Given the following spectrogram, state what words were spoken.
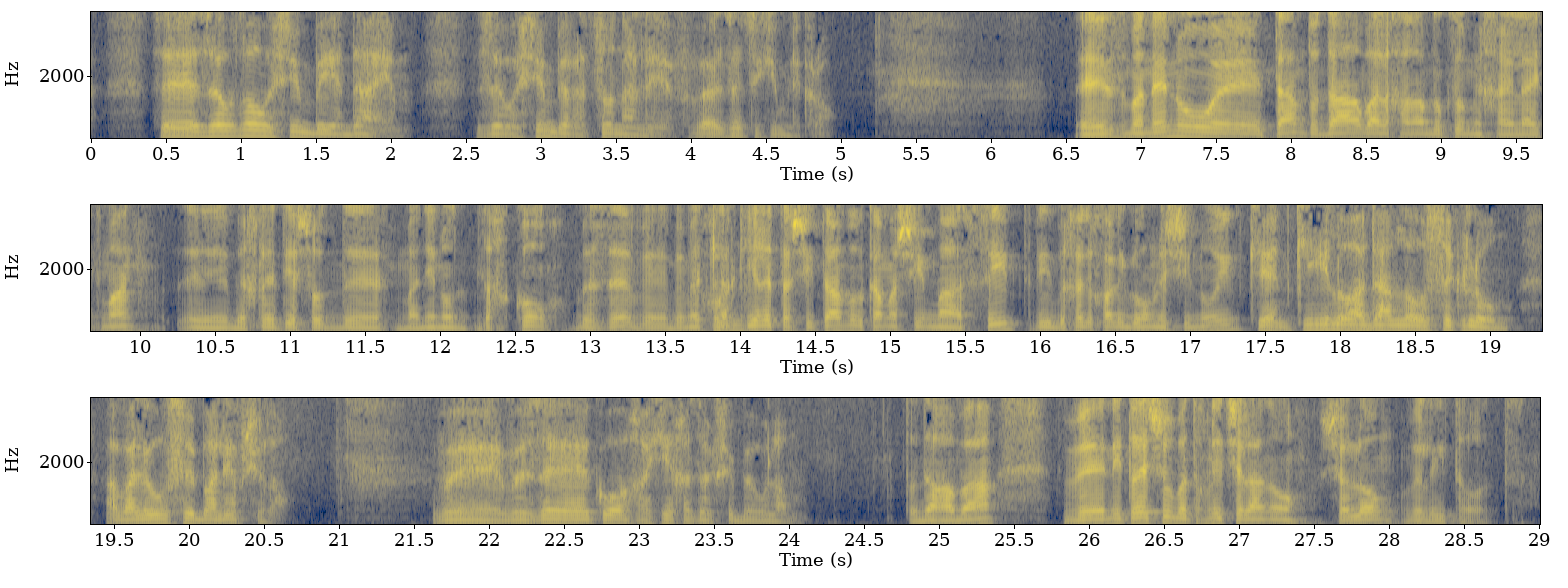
זה, זה לא עושים בידיים, זה עושים ברצון הלב, ועל זה צריכים לקרוא. אה, זמננו אה, תם, תודה רבה לך הרב דוקטור מיכאל לייטמן. אה, בהחלט יש עוד, מעניין עוד לחקור בזה, ובאמת נכון. להכיר את השיטה הזאת, כמה שהיא מעשית, והיא בהחלט יכולה לגרום לשינוי. כן, כאילו אדם לא עושה כלום, אבל הוא עושה בלב שלו. ו- וזה הכוח הכי חזק שבעולם. תודה רבה, ונתראה שוב בתוכנית שלנו. שלום ולהתראות.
